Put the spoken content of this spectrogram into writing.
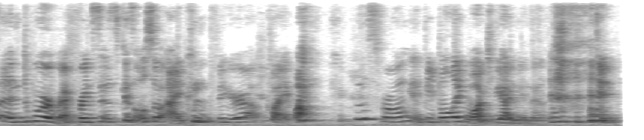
send more references because also I couldn't figure out quite why it was wrong and people like walked behind me and like,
